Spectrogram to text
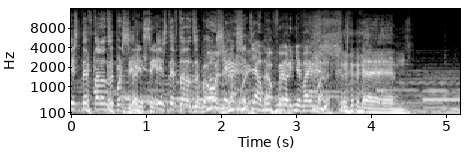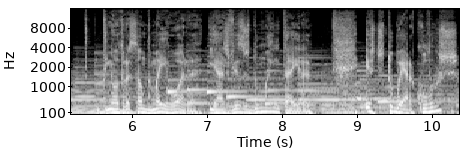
Este deve estar a desaparecer. É, sim. Este deve estar a desaparecer. Não Olha, chega a já foi, chatear já muito, foi. meia horinha vai embora. Ahm, tinham a duração de meia hora e às vezes de uma inteira. Estes tubérculos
